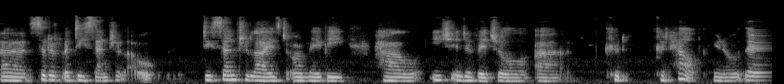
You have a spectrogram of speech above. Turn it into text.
uh, sort of a decentralized, decentralized, or maybe how each individual uh, could could help. You know, there,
